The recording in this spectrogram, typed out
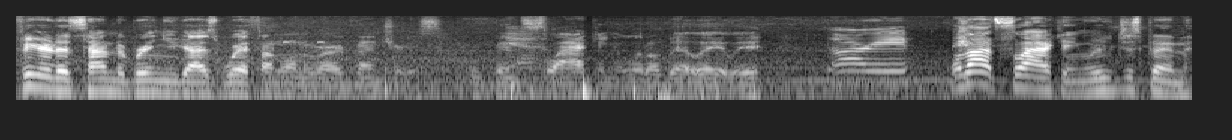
figured it's time to bring you guys with on one of our adventures. We've been Yeah. slacking a little bit lately. Sorry. Well, not slacking. We've just been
